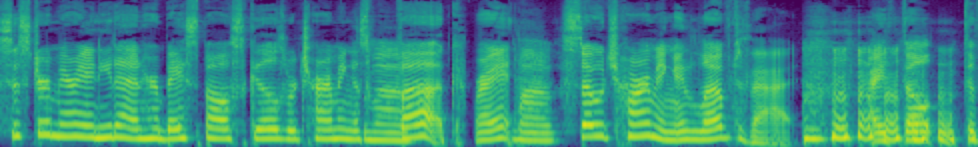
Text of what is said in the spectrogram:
Sister Mary Anita and her baseball skills were charming as Love. fuck, right? Love. So charming. I loved that. I felt the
